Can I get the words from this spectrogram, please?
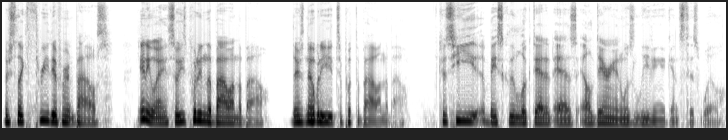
There's like three different bows. Anyway, so he's putting the bow on the bow. There's nobody to put the bow on the bow. Because he basically looked at it as Eldarion was leaving against his will.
